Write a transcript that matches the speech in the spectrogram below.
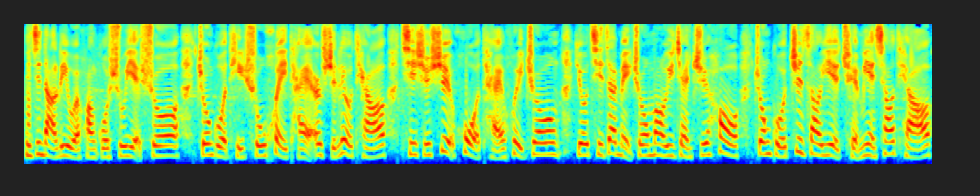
民进党立委黄国书也说，中国提出会台二十六条，其实是祸台会中。尤其在美中贸易战之后，中国制造业全面萧条，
